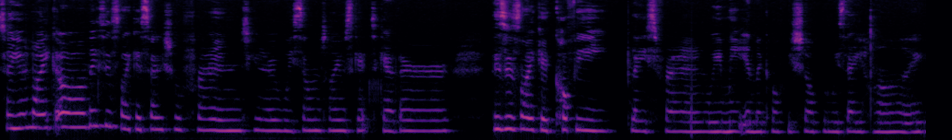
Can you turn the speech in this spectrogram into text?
So you're like, oh, this is like a social friend. You know, we sometimes get together. This is like a coffee place friend. We meet in the coffee shop and we say hi.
